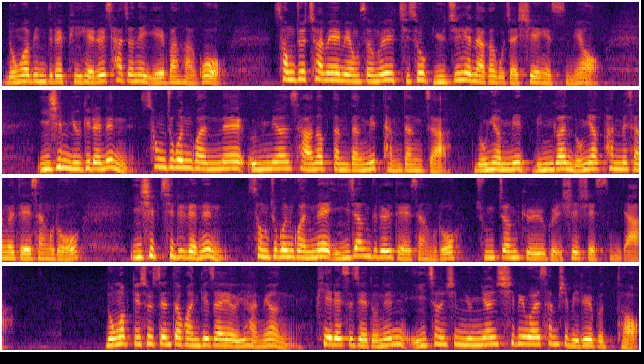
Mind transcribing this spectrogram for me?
농업인들의 피해를 사전에 예방하고 성주 참회의 명성을 지속 유지해 나가고자 시행했으며 26일에는 성주군 관내 읍면 산업 담당 및 담당자, 농협 및 민간 농약 판매상을 대상으로 27일에는 성주군 관내 이장들을 대상으로 중점 교육을 실시했습니다. 농업기술센터 관계자에 의하면 PLS 제도는 2016년 12월 31일부터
